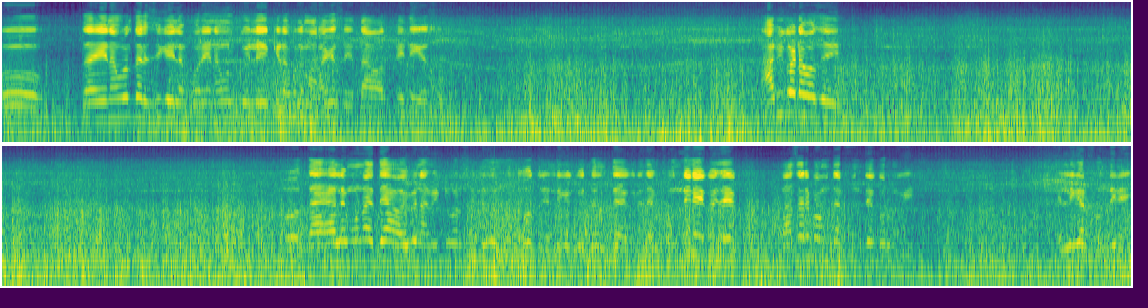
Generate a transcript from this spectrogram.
ও তা এনামুল তার জিগাইলাম, পরে এনামুল কইলে কেটা বলে মারা গেছে, দাওয়াত খাইতে গেছে। আবি কটা বাজে? ও তাই হলে মনে হয় দেখা হইবে না, আমি একটু চলে যাব তো এর লিগে কই তাহলে দেখা করি। আমি ফোন দিই নাই কই যে বাজারে পাম, তার ফোন দিয়ে করব কি? আর ফোন দিই নাই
